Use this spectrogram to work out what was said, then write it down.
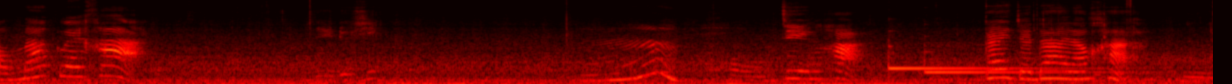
อมมากเลยค่ะ นี่ดูชิอืมหอมจริงค่ะ ใกล้จะได้แล้วค่ะอืม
